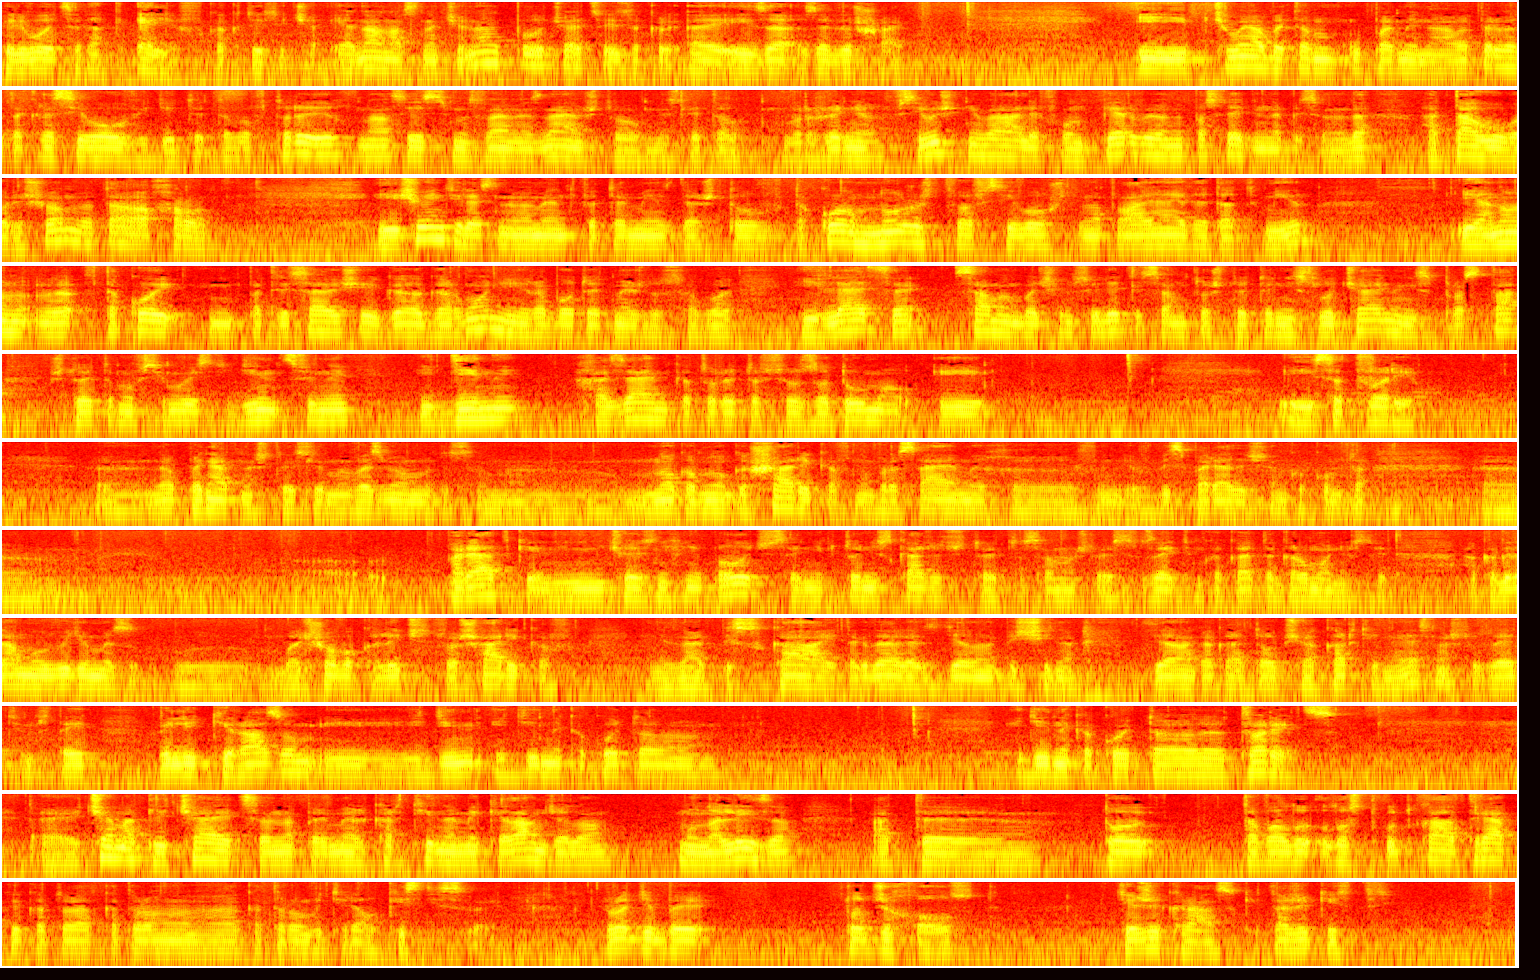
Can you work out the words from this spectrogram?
переводится как элиф, как тысяча. И она у нас начинает, получается, и, закры... Э, и за... завершает. И почему я об этом упоминаю? Во-первых, это красиво увидеть это. Во-вторых, у нас есть, мы с вами знаем, что если это выражение Всевышнего Алиф, он первый, он и последний написано, да? Атау решен, атау ахарон. И еще интересный момент в этом есть, да, что такое множество всего, что наполняет этот мир, и оно э, в такой потрясающей гармонии работает между собой, является самым большим свидетельством то, что это не случайно, неспроста, что этому всему есть единственный, единый хозяин, который это все задумал и, и сотворил. Э, да, понятно, что если мы возьмем много-много шариков, набросаем их э, в беспорядочном каком-то порядке, ничего из них не получится, никто не скажет, что это самое, что за этим какая-то гармония стоит. А когда мы увидим из э, большого количества шариков, не знаю, песка и так далее, сделана песчина, сделана какая-то общая картина, ясно, что за этим стоит великий разум и един, единый какой-то единый какой-то творец. Э, чем отличается, например, картина Микеланджело, Мона Лиза, от э, той того лоскутка тряпки, который, от которого, он вытерял кисти свои. Вроде бы тот же холст, те же краски, та же кисть.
